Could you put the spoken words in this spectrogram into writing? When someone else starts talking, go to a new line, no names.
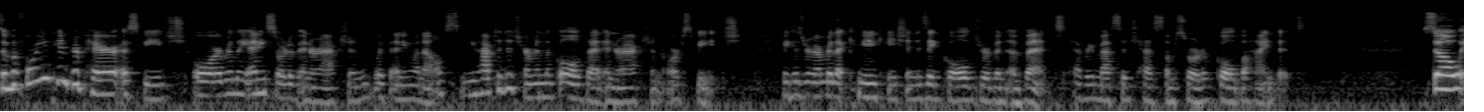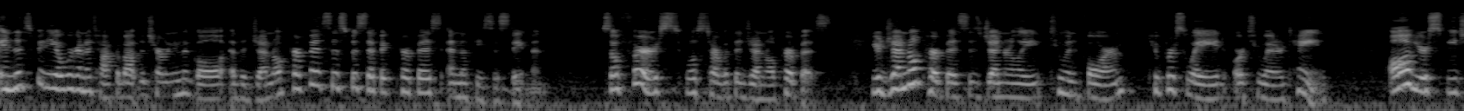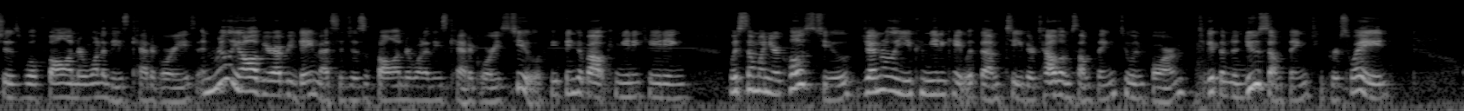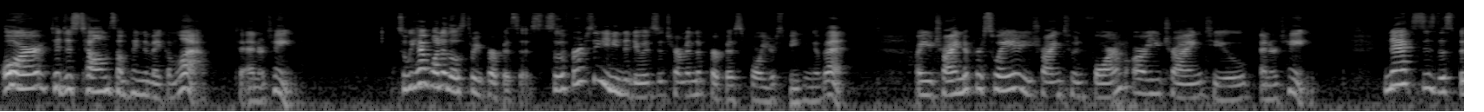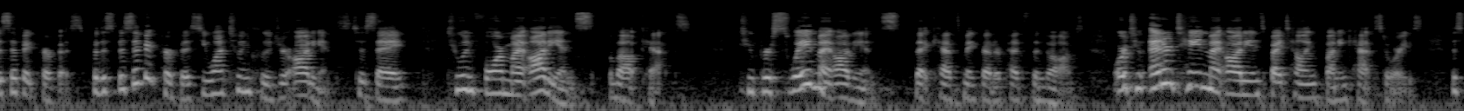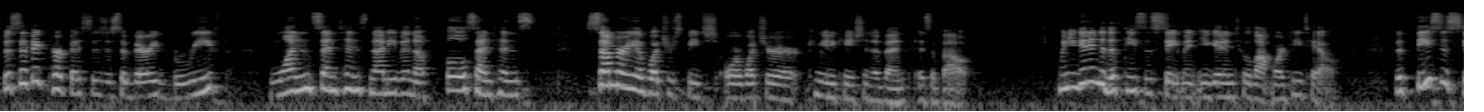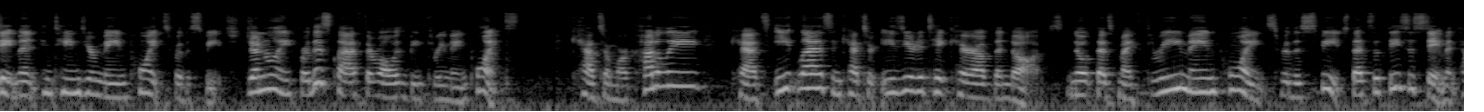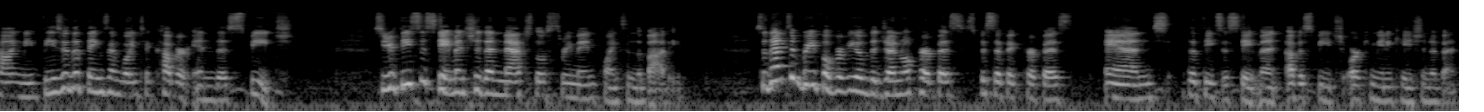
So before you can prepare a speech or really any sort of interaction with anyone else, you have to determine the goal of that interaction or speech. Because remember that communication is a goal driven event. Every message has some sort of goal behind it. So in this video, we're going to talk about determining the goal of the general purpose, the specific purpose, and the thesis statement. So first, we'll start with the general purpose. Your general purpose is generally to inform, to persuade, or to entertain. All of your speeches will fall under one of these categories, and really all of your everyday messages will fall under one of these categories too. If you think about communicating with someone you're close to, generally you communicate with them to either tell them something, to inform, to get them to do something, to persuade, or to just tell them something to make them laugh, to entertain. So we have one of those three purposes. So the first thing you need to do is determine the purpose for your speaking event. Are you trying to persuade, are you trying to inform, or are you trying to entertain? Next is the specific purpose. For the specific purpose, you want to include your audience to say, to inform my audience about cats, to persuade my audience that cats make better pets than dogs, or to entertain my audience by telling funny cat stories. The specific purpose is just a very brief, one sentence, not even a full sentence, summary of what your speech or what your communication event is about. When you get into the thesis statement, you get into a lot more detail. The thesis statement contains your main points for the speech. Generally, for this class, there will always be three main points. Cats are more cuddly, cats eat less, and cats are easier to take care of than dogs. Note that's my three main points for this speech. That's the thesis statement telling me these are the things I'm going to cover in this speech. So your thesis statement should then match those three main points in the body. So that's a brief overview of the general purpose, specific purpose, and the thesis statement of a speech or communication event.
